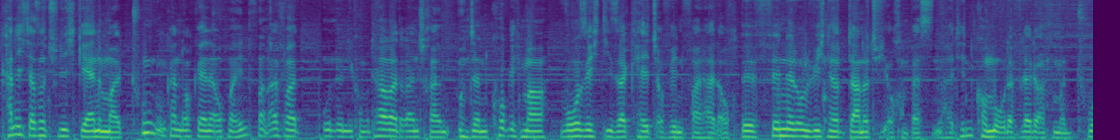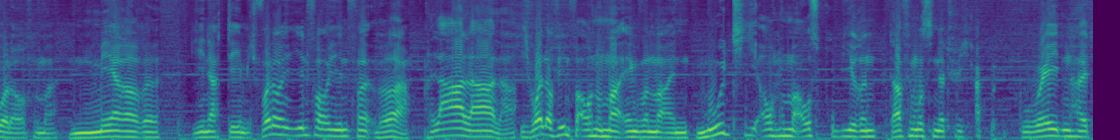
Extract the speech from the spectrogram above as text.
kann ich das natürlich gerne mal tun und kann auch gerne auch mal hinfahren. Einfach unten in die Kommentare halt reinschreiben und dann gucke ich mal, wo sich dieser Cage auf jeden Fall halt auch befindet und wie ich da natürlich auch am besten halt hinkomme oder vielleicht auch einfach mal eine Tour laufen, mal mehrere Je nachdem. Ich wollte auf jeden Fall, auf jeden Fall, la la la. Ich wollte auf jeden Fall auch nochmal irgendwann mal ein Multi auch nochmal ausprobieren. Dafür muss ich natürlich upgraden halt.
